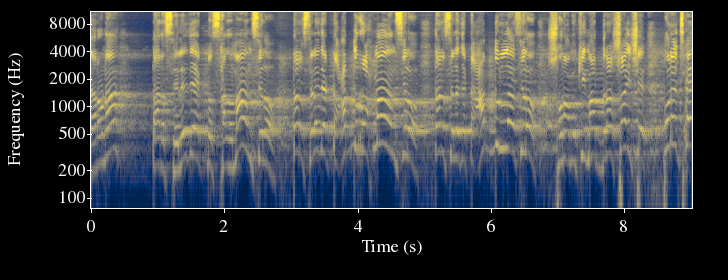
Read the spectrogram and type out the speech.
জানো না তার ছেলে যে একটা সালমান ছিল, তার ছেলে যে একটা আব্দুর রহমান ছিল, তার ছেলে যে একটা আবদুল্লাহ ছিল, সোনামুখী মাদ্রাসায় সে পড়েছে,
